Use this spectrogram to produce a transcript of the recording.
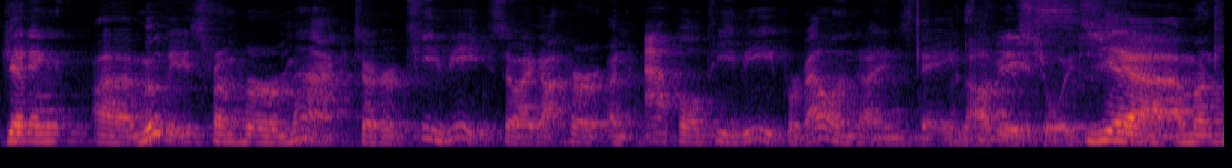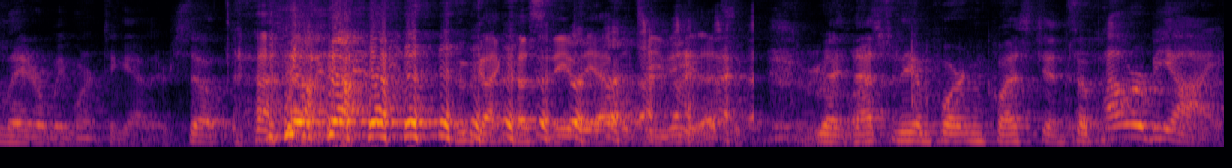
getting uh, movies from her Mac to her TV. So I got her an Apple TV for Valentine's Day. An obvious Nice. choice. Yeah, a month later we weren't together. So, Who got custody of the Apple TV? That's the, The real right, that's the important question. So Power BI,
